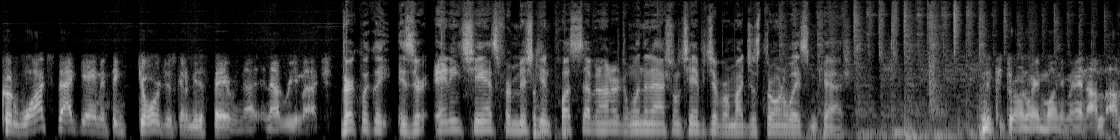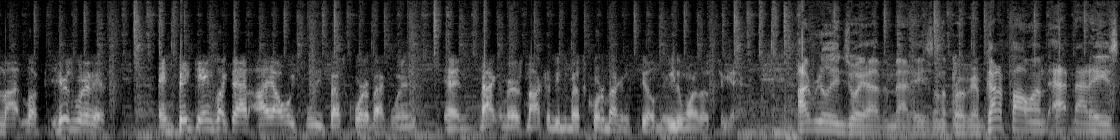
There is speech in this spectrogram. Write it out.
could watch that game and think Georgia's going to be the favorite in that in that rematch. Very quickly, is there any chance for Michigan plus 700 to win the national championship, or am I just throwing away some cash? They keep throwing away money, man. I'm, I'm not. Look, here's what it is. In big games like that, I always believe best quarterback wins, and McNamara's not going to be the best quarterback in the field in either one of those two games. I really enjoy having Matt Hayes on the program. Got to follow him at Matt Hayes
